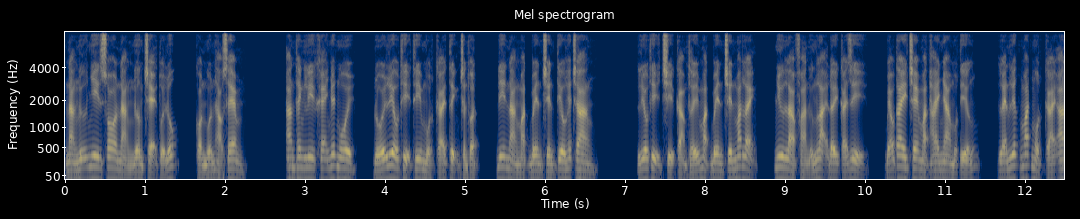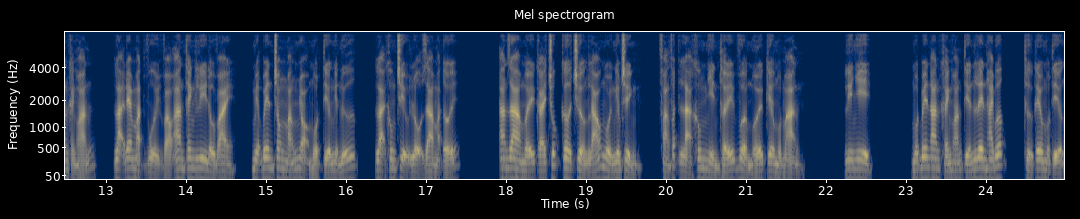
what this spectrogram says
nàng nữ nhi so nàng nương trẻ tuổi lúc còn muốn hảo xem. An thanh ly khẽ nhất ngôi đối liêu thị thi một cái tịnh trần thuật, đi nàng mặt bên trên tiêu hết trang. Liêu thị chỉ cảm thấy mặt bên trên mắt lạnh, như là phản ứng lại đây cái gì, béo tay che mặt hai nha một tiếng, lén liếc mắt một cái an Khánh hoán, lại đem mặt vùi vào an thanh ly đầu vai, miệng bên trong mắng nhỏ một tiếng nghiệt nữ, lại không chịu lộ ra mặt tới. An ra mấy cái trúc cơ trưởng lão ngồi nghiêm chỉnh phản phất là không nhìn thấy vừa mới kêu một màn. Ly nhi. Một bên an khánh hoán tiến lên hai bước, thử kêu một tiếng.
